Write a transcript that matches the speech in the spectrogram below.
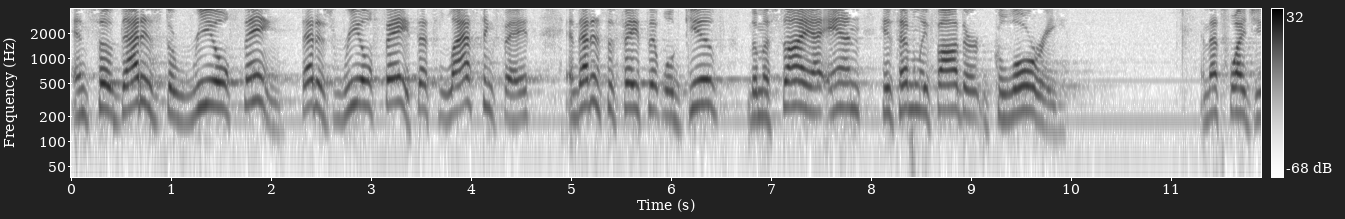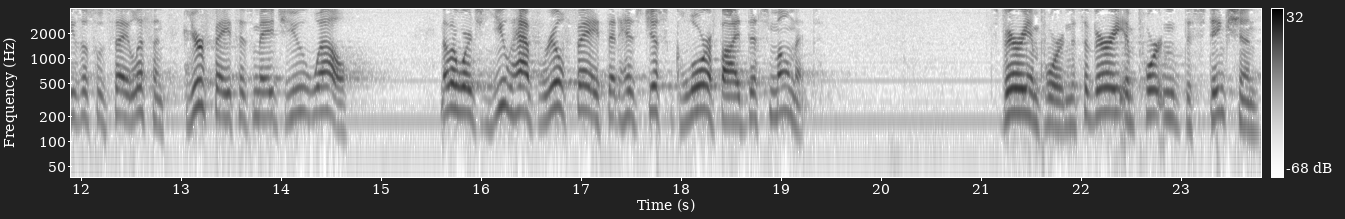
And so that is the real thing. That is real faith. That's lasting faith. And that is the faith that will give the Messiah and his heavenly Father glory. And that's why Jesus would say, Listen, your faith has made you well. In other words, you have real faith that has just glorified this moment. It's very important. It's a very important distinction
